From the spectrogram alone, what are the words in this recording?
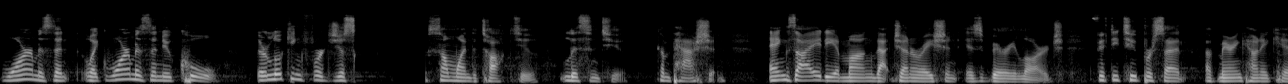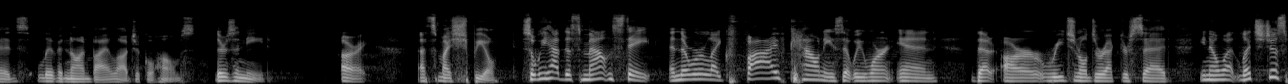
warm is the like warm is the new cool. They're looking for just someone to talk to, listen to, compassion. Anxiety among that generation is very large. 52% of Marion County kids live in non biological homes. There's a need. All right, that's my spiel. So we had this mountain state, and there were like five counties that we weren't in that our regional director said, you know what, let's just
